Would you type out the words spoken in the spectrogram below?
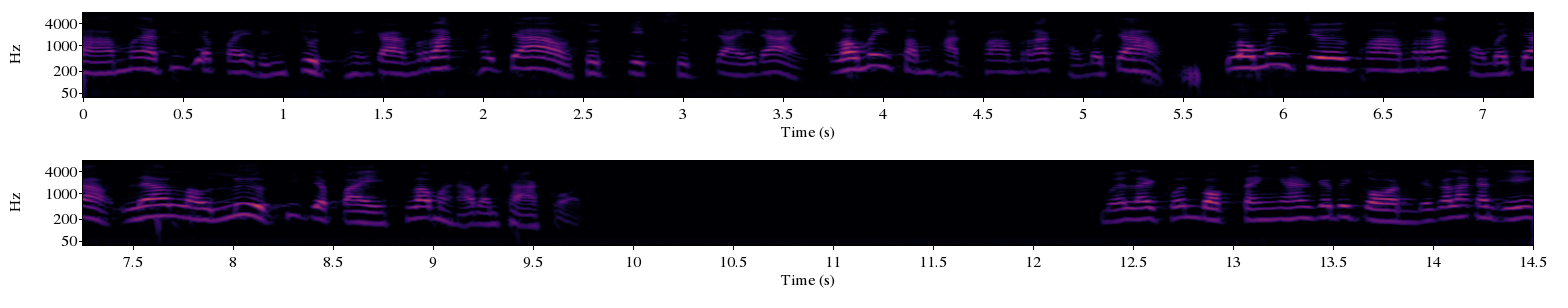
สามารถที่จะไปถึงจุดแห่งการรักพระเจ้า สุดจิตสุดใจได้ เราไม่สัมผัสความรักของพระเจ้า เราไม่เจอความรักของพระเจ้า แล้วเราเลือกที่จะไปพระมหาบัญชาก่อน มือนหลายคนบอกแต่งงานกันไปก่อน เดี๋ยวก็รักกันเอง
